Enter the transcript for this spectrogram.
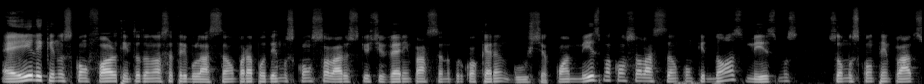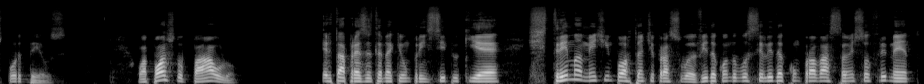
é Ele que nos conforta em toda a nossa tribulação para podermos consolar os que estiverem passando por qualquer angústia, com a mesma consolação com que nós mesmos somos contemplados por Deus. O apóstolo Paulo ele está apresentando aqui um princípio que é extremamente importante para a sua vida quando você lida com provação e sofrimento.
